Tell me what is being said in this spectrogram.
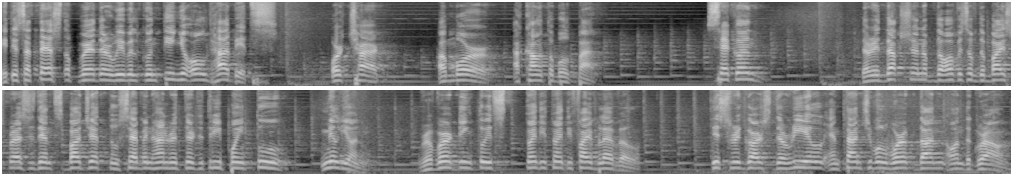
It is a test of whether we will continue old habits or chart a more accountable path. Second, the reduction of the Office of the Vice President's budget to 733.2 million, reverting to its 2025 level, disregards the real and tangible work done on the ground.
